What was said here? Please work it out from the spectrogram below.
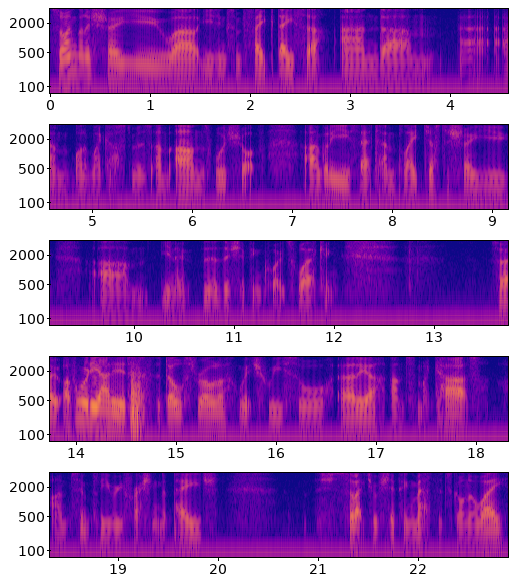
So I'm going to show you uh, using some fake data and um, uh, one of my customers, um, Woodshop. I'm going to use their template just to show you, um, you know, the, the, shipping quotes working. So I've already added the doll stroller, which we saw earlier, um, to my cart. I'm simply refreshing the page. Select your shipping method's gone away,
